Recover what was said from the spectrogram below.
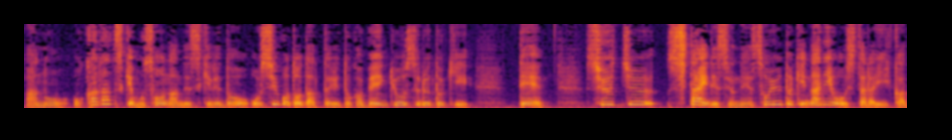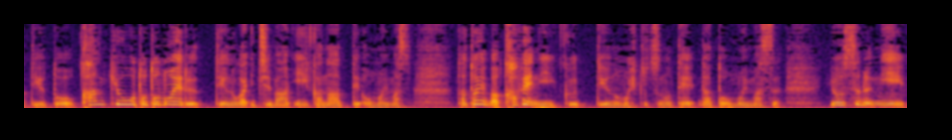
あの、お片付けもそうなんですけれど、お仕事だったりとか勉強するときって集中したいですよね。そういう時何をしたらいいかっていうと、環境を整えるっていうのが一番いいかなって思います。例えばカフェに行くっていうのも一つの手だと思います。要するに、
